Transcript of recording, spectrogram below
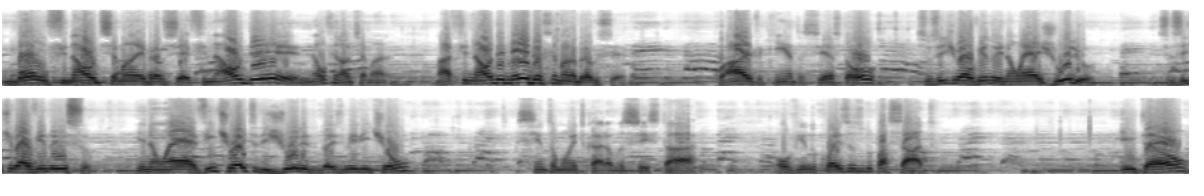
Um bom final de semana aí pra você. Final de. Não final de semana, mas final de meio da semana pra você. Quarta, quinta, sexta. Ou se você estiver ouvindo e não é julho, se você estiver ouvindo isso e não é 28 de julho de 2021, sinto muito, cara. Você está ouvindo coisas do passado. Então,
